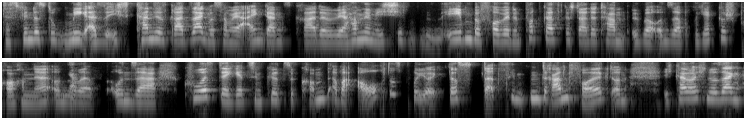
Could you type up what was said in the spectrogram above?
das findest du mega. Also ich kann dir das gerade sagen, das haben wir eingangs gerade, wir haben nämlich eben, bevor wir den Podcast gestartet haben, über unser Projekt gesprochen, ne? unsere, ja. unser Kurs, der jetzt in Kürze kommt, aber auch das Projekt, das, das hinten dran folgt. Und ich kann euch nur sagen,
